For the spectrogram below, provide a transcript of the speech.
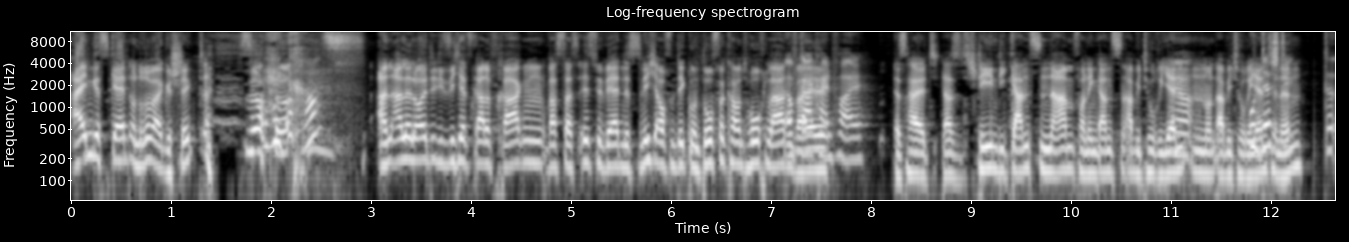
eingescannt und rübergeschickt. so. Hey, krass. An alle Leute, die sich jetzt gerade fragen, was das ist. Wir werden es nicht auf dem Dick und Doof Account hochladen, Auf gar weil keinen Fall. es halt, da stehen die ganzen Namen von den ganzen Abiturienten und Und Abiturientinnen. steht, da,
